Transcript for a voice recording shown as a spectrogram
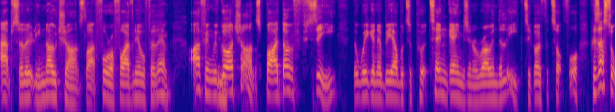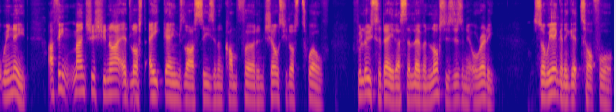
absolutely no chance." Like four or five nil for them. I think we've Mm. got a chance, but I don't see that we're going to be able to put ten games in a row in the league to go for top four because that's what we need. I think Manchester United lost eight games last season and come third, and Chelsea lost twelve. If we lose today, that's eleven losses, isn't it already? So we ain't going to get top four.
